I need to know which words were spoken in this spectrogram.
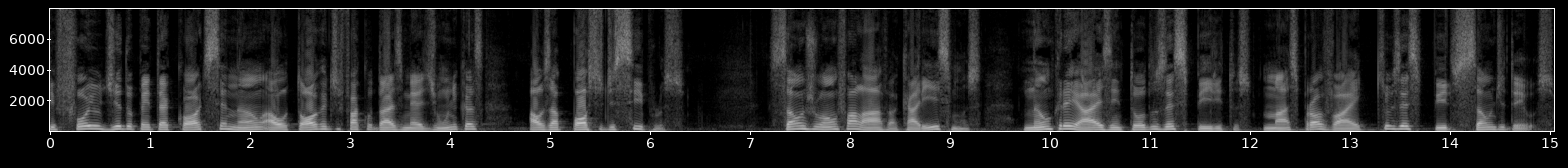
que foi o dia do Pentecostes, senão a outorga de faculdades mediúnicas aos apóstolos discípulos. São João falava, caríssimos, não creiais em todos os espíritos, mas provai que os espíritos são de Deus.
